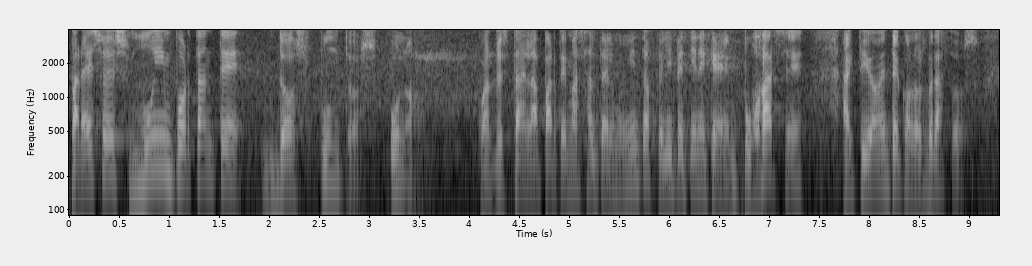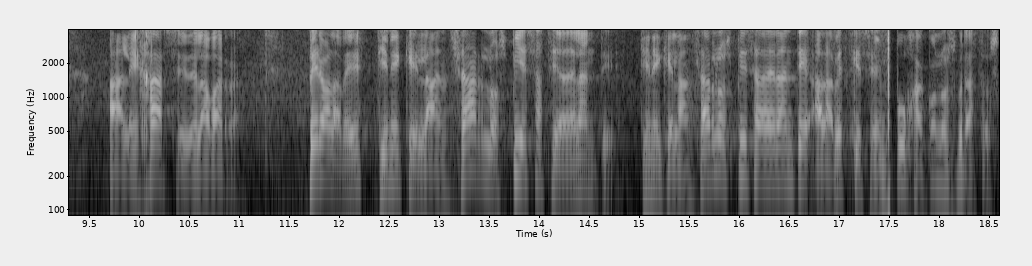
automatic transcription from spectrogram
Para eso es muy importante dos puntos. Uno, cuando está en la parte más alta del movimiento, Felipe tiene que empujarse activamente con los brazos, alejarse de la barra pero a la vez tiene que lanzar los pies hacia adelante. Tiene que lanzar los pies adelante a la vez que se empuja con los brazos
